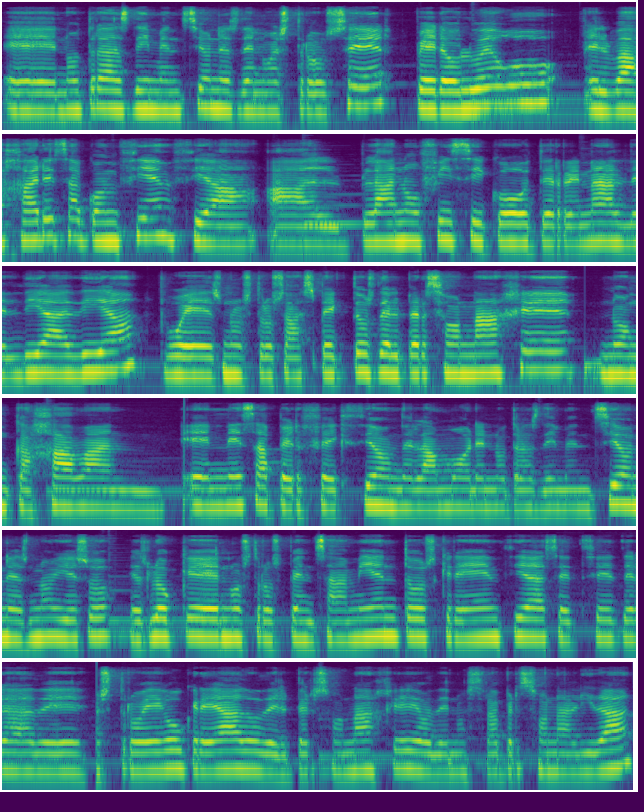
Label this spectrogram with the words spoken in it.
en otras dimensiones de nuestro ser, pero luego el bajar esa conciencia al plano físico terrenal del día a día, pues nuestros aspectos del personaje no encajaban en esa perfección del amor en otras dimensiones, ¿no? Y eso es lo que nuestros pensamientos, creencias, etcétera, de nuestro ego creado, del personaje o de nuestra personalidad,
